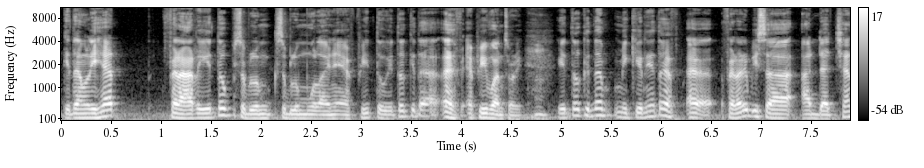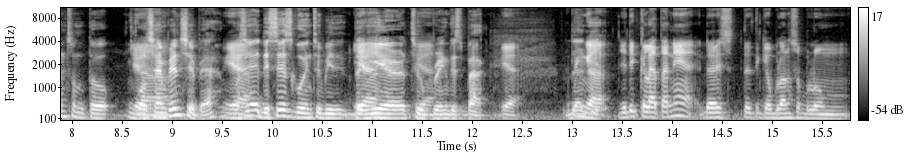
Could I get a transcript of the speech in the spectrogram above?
kita melihat Ferrari itu sebelum sebelum mulainya FP2 itu kita eh FP1 sorry. Hmm. Itu kita mikirnya tuh F- eh, Ferrari bisa ada chance untuk Yeah. World Championship ya. Yeah. Maksudnya this is going to be the Yeah, year to yeah. bring this back. Dan- enggak. Jadi kelihatannya dari tiga bulan sebelum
